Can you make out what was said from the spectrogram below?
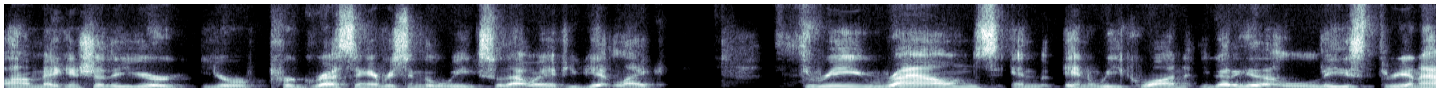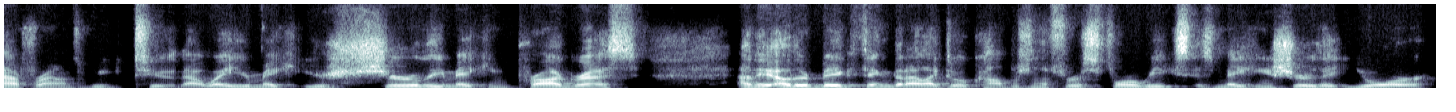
um, making sure that you're you're progressing every single week. So that way, if you get like three rounds in in week one, you got to get at least three and a half rounds week two. That way, you're making you're surely making progress. And the other big thing that I like to accomplish in the first four weeks is making sure that your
